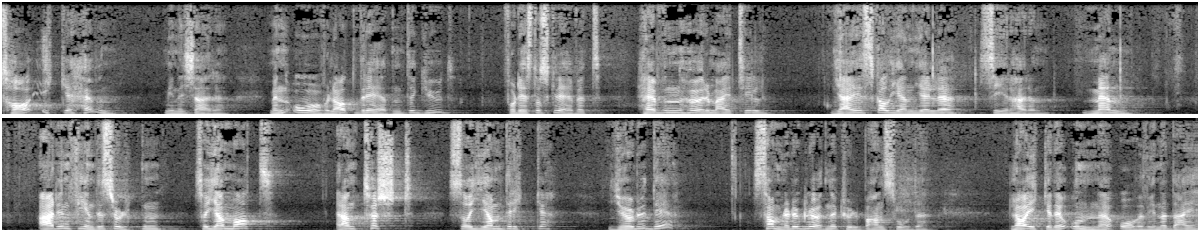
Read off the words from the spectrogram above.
Ta ikke hevn, mine kjære, men overlat vreden til Gud. For det står skrevet, hevn hører meg til. Jeg skal gjengjelde, sier Herren. Men er din fiende sulten, så gi ham mat. Er han tørst, så gi ham drikke. Gjør du det, samler du glødende kull på hans hode. La ikke det onde overvinne deg,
